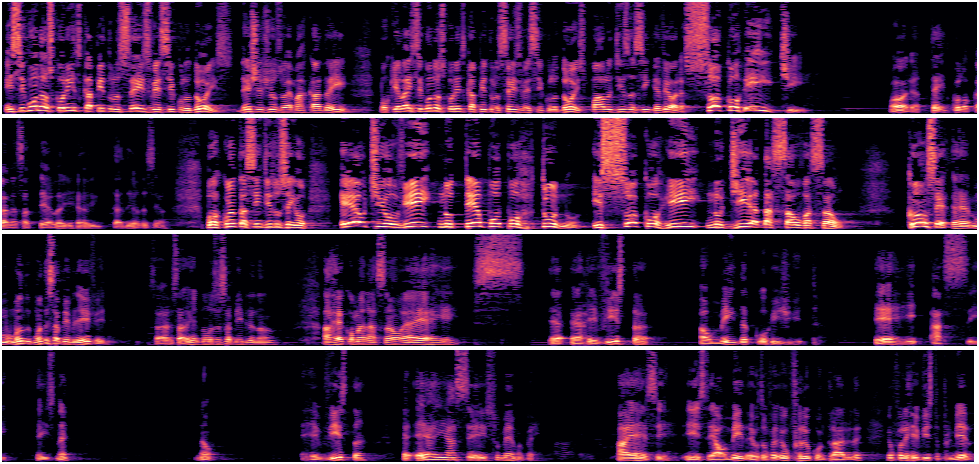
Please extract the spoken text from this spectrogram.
Em 2 Coríntios capítulo 6, versículo 2, deixa Josué marcado aí, porque lá em 2 Coríntios capítulo 6, versículo 2, Paulo diz assim, quer ver, olha, socorrite. Olha, até colocar nessa tela aí, eita Deus do céu. Porquanto assim diz o Senhor, eu te ouvi no tempo oportuno e socorri no dia da salvação. Com é, manda, manda, essa Bíblia aí, filho. Essa, essa, a gente não usa essa Bíblia, não. A recomendação é a R, é, é a revista Almeida Corrigida. RAC. É isso, né? Não. Revista é RAC, é isso mesmo, pai. ARC, isso, é Almeida. Eu, tô, eu falei o contrário, né? Eu falei revista primeiro.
